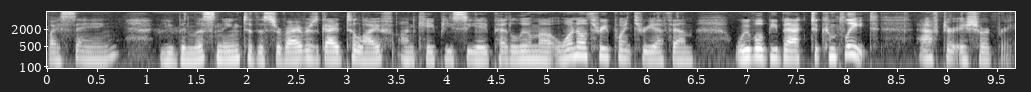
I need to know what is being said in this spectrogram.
by saying you've been listening to the Survivor's Guide to Life on KPCA Petaluma 103.3 FM. We will be back to complete after a short break.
